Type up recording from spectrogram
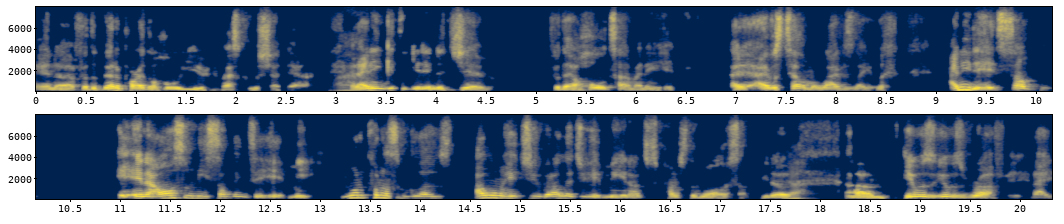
And uh, for the better part of the whole year, Mexico was shut down. Wow. And I didn't get to get in the gym for that whole time. I didn't hit. I, I was telling my wife, "Is like, look, I need to hit something. And I also need something to hit me. You want to put on some gloves? I won't hit you, but I'll let you hit me and I'll just punch the wall or something, you know? Yeah um, it was it was rough, and I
